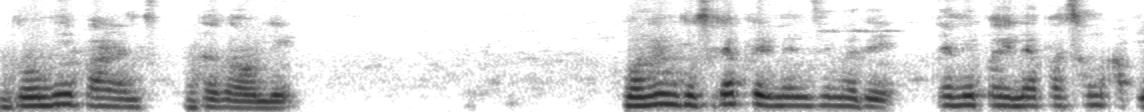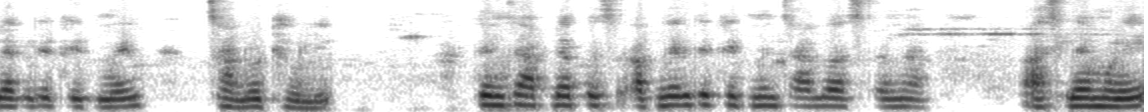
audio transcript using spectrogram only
दोन्ही बाळ दगावले. म्हणून दुसऱ्या प्रेग्नन्सीमध्ये त्यांनी पहिल्यापासून आपल्याकडे ट्रीटमेंट चालू ठेवली. त्यांचं आपल्यापासून आपल्याकडे ट्रीटमेंट चालू असताना असल्यामुळे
